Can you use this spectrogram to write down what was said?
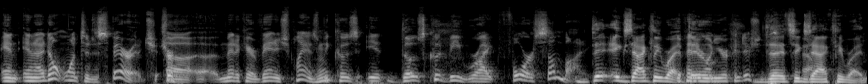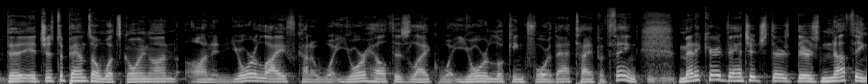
and and I don't want to disparage uh, uh, Medicare Advantage plans Mm-hmm. because it those could be right for somebody. The- exactly right. Depending They're- on your conditions. That's exactly right. The, it just depends on what's going on on in your life, kind of what your health is like, what you're looking for, that type of thing. Mm-hmm. Medicare Advantage, there's there's nothing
